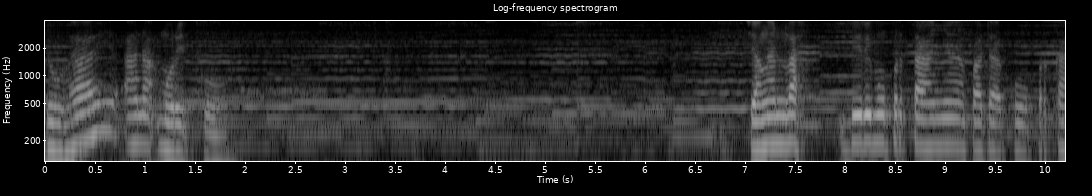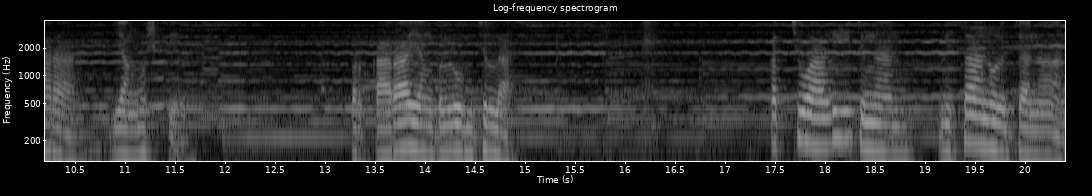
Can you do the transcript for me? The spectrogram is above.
Duhai anak muridku Janganlah dirimu bertanya padaku perkara yang muskil Perkara yang belum jelas kecuali dengan lisanul janan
